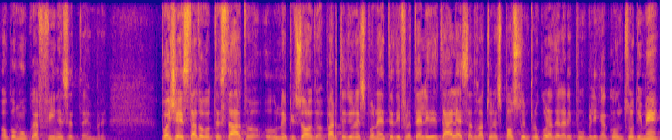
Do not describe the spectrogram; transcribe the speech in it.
o comunque a fine settembre. Poi c'è stato contestato un episodio da parte di un esponente di Fratelli d'Italia, è stato fatto un esposto in Procura della Repubblica contro di me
